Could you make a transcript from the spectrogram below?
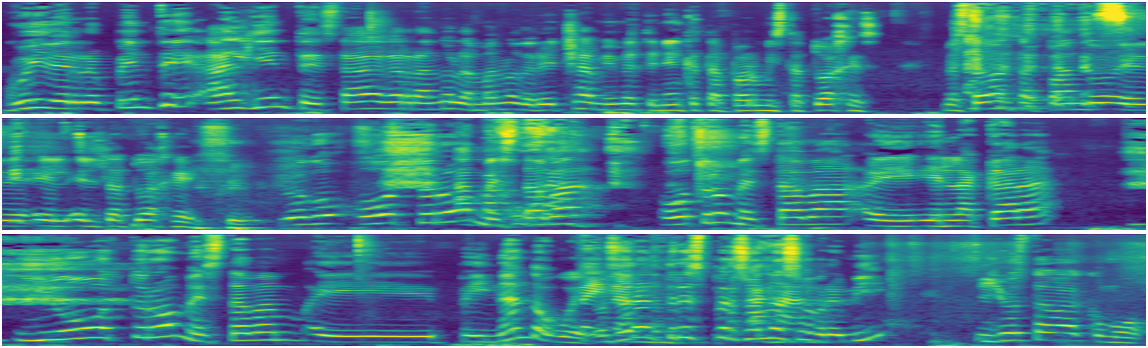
güey, de repente alguien te está agarrando la mano derecha, a mí me tenían que tapar mis tatuajes. Me estaban tapando el, tatuaje. Luego otro me estaba, otro me estaba eh, en la cara y otro me estaba eh, peinando, güey. O sea, eran tres personas sobre mí y yo estaba como.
